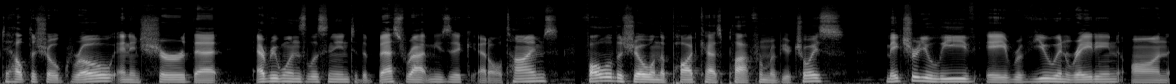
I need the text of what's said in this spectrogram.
to help the show grow and ensure that everyone's listening to the best rap music at all times. Follow the show on the podcast platform of your choice. Make sure you leave a review and rating on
